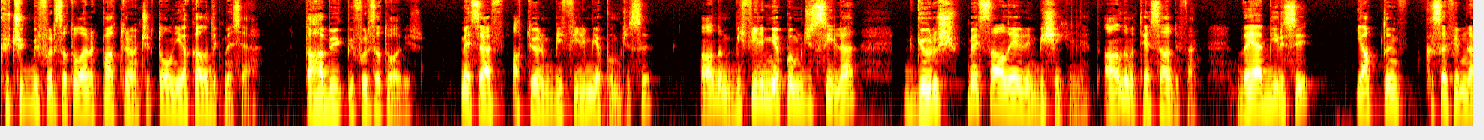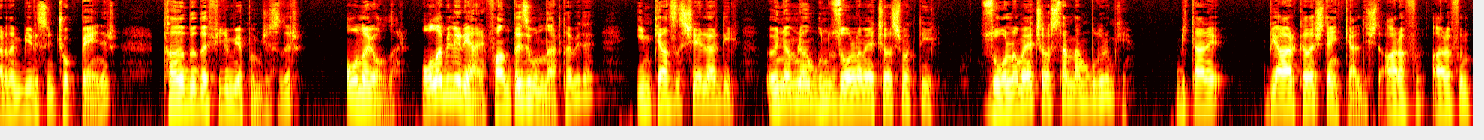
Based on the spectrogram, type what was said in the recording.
Küçük bir fırsat olarak Patreon çıktı. Onu yakaladık mesela. Daha büyük bir fırsat olabilir. Mesela atıyorum bir film yapımcısı. Anladın mı? Bir film yapımcısıyla görüşme sağlayabilirim bir şekilde. Anladın mı? Tesadüfen. Veya birisi yaptığım kısa filmlerden birisini çok beğenir. Tanıdığı da film yapımcısıdır. Ona yollar. Olabilir yani. Fantazi bunlar tabii de. imkansız şeyler değil. Önemli olan bunu zorlamaya çalışmak değil. Zorlamaya çalışsam ben bulurum ki. Bir tane bir arkadaş denk geldi. İşte Araf'ın Araf'ın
